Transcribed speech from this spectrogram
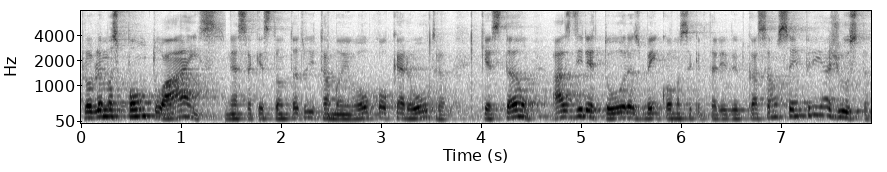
problemas pontuais nessa questão, tanto de tamanho ou qualquer outra questão, as diretoras, bem como a Secretaria de Educação, sempre ajustam,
